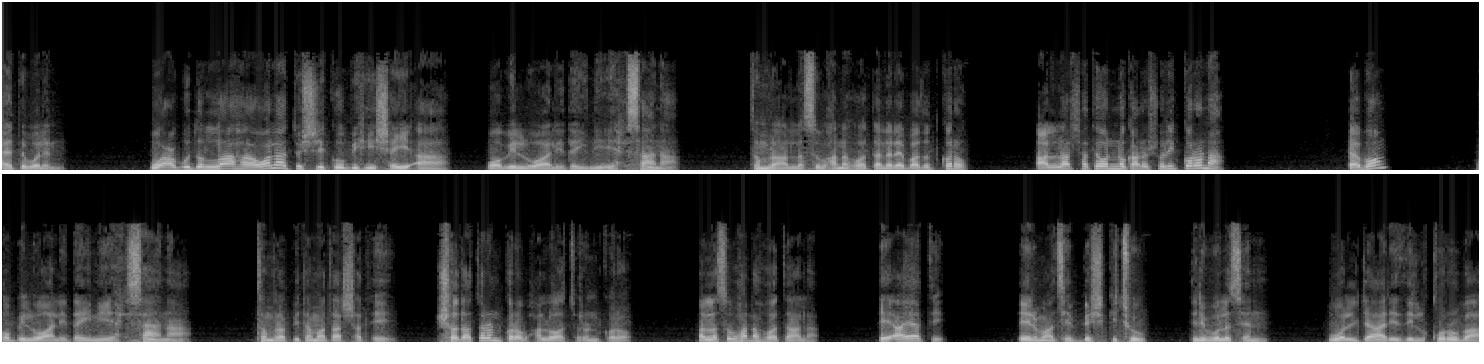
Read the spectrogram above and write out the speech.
আয়াতে বলেন ও আবুদুল্লাহ ওয়ালা তুশ্রিকু বিহি শাইআ ওয়ালিদাইনি তোমরা আল্লাহ সুবহান তালার ইবাদত করো, আল্লাহর সাথে অন্য কারও শরিক করো না। এবং ওবিল ওয়ালিদাইনি ইহসানা, তোমরা পিতামাতার সাথে সদাচরণ করো, ভালো আচরণ করো। আল্লাহ সুবহান হাত এ আয়াতে এর মাঝে বেশ কিছু তিনি বলেছেন, ওয়াল জারিজিল কুরবা,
